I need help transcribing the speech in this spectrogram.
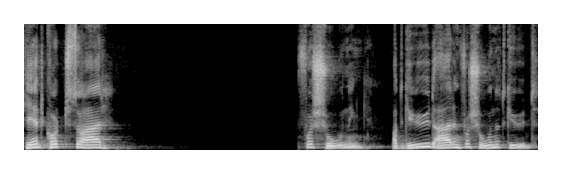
Helt kort så er forsoning at Gud er en forsonet Gud.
